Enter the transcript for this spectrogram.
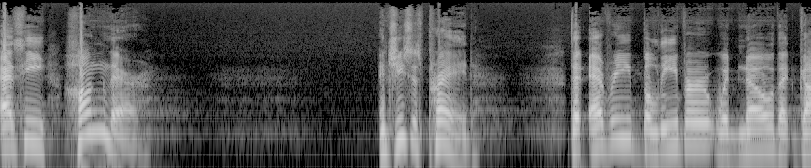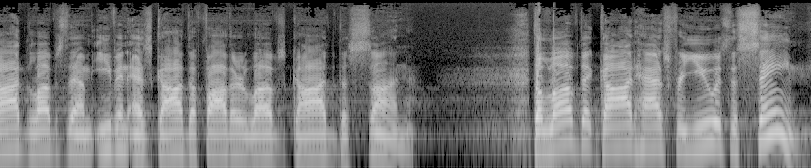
as he hung there. And Jesus prayed that every believer would know that God loves them even as God the Father loves God the Son. The love that God has for you is the same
